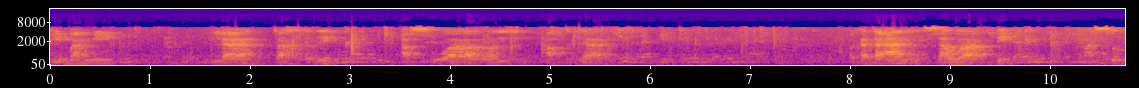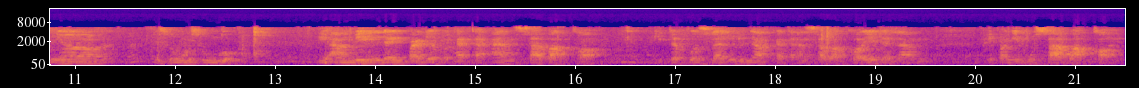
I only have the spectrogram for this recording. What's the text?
himami La takhrik aswaral aqdar Perkataan sawabik maksudnya sungguh-sungguh. Diambil daripada perkataan sabaqah. Kita pun selalu dengar perkataan sabaqah ya dalam Dipanggil musabaqah.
